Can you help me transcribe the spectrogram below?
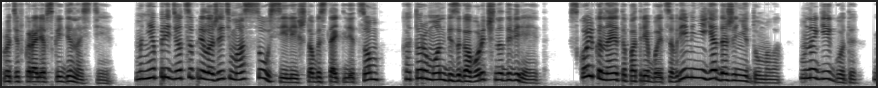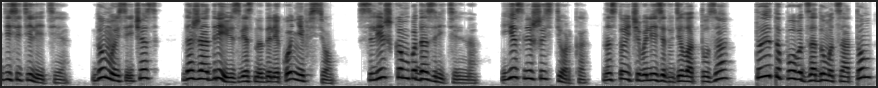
против королевской династии. Мне придется приложить массу усилий, чтобы стать лицом, которому он безоговорочно доверяет. Сколько на это потребуется времени, я даже не думала. Многие годы, десятилетия. Думаю, сейчас даже Андрею известно далеко не все. Слишком подозрительно. Если шестерка настойчиво лезет в дела туза, то это повод задуматься о том,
